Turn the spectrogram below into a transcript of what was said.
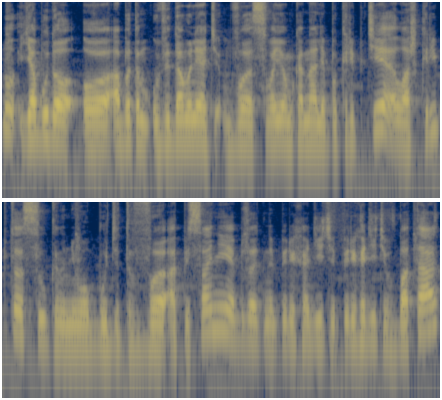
Ну, я буду э, об этом уведомлять в своем канале по крипте, Лаш Крипто, ссылка на него будет в описании, обязательно переходите, переходите в бота.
